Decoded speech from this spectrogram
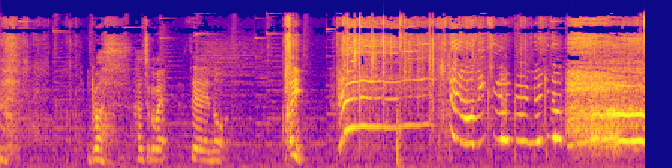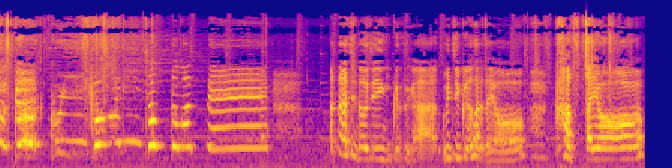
い。きます。8個目せーの。はい。来たよ三ツ矢くんが来た。かっこいいかわいい。ちょっと待って。私のジンクスが打ち下されたよ。勝ったよ。あ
